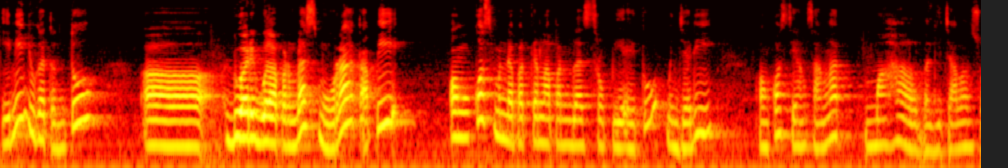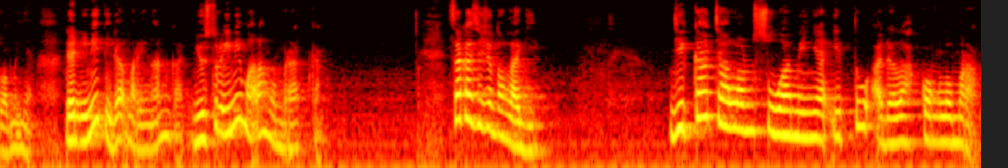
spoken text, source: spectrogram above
Ini juga tentu uh, eh, 2018 murah tapi ongkos mendapatkan 18 rupiah itu menjadi ongkos yang sangat mahal bagi calon suaminya. Dan ini tidak meringankan, justru ini malah memberatkan. Saya kasih contoh lagi. Jika calon suaminya itu adalah konglomerat,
